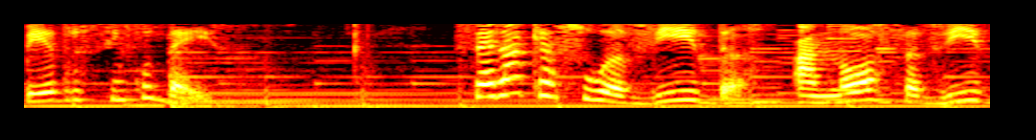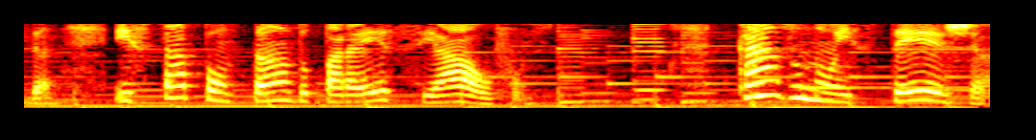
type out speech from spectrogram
Pedro 5,10. Será que a sua vida, a nossa vida, está apontando para esse alvo? Caso não esteja,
